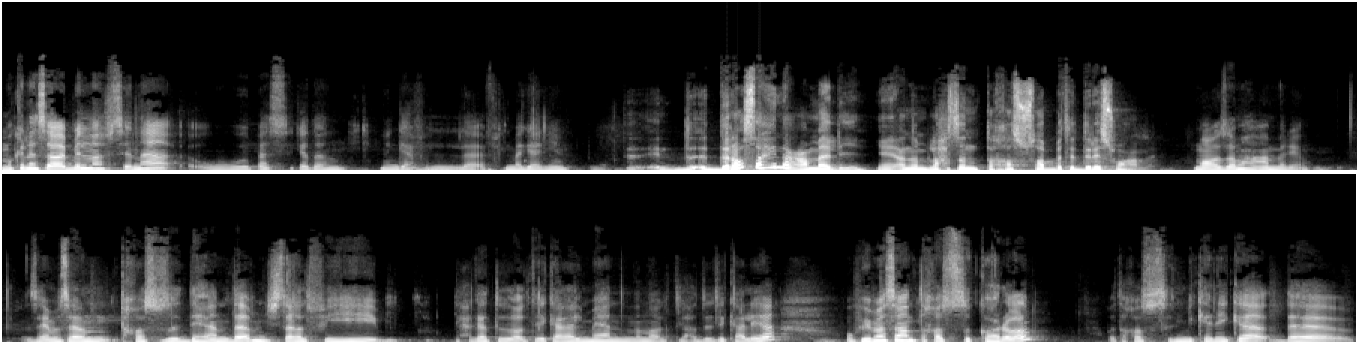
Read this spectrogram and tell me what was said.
ممكن نسوق بيه لنفسنا وبس كده ننجح في في المجال يعني. الدراسة هنا عملي. يعني أنا ملاحظة إن التخصصات بتدرسوا عملي. معظمها عملي. زي مثلا تخصص الدهان ده بنشتغل فيه الحاجات اللي قلت لك عليها المهن اللي أنا قلت لحضرتك عليها. وفي مثلا تخصص الكهرباء وتخصص الميكانيكا ده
